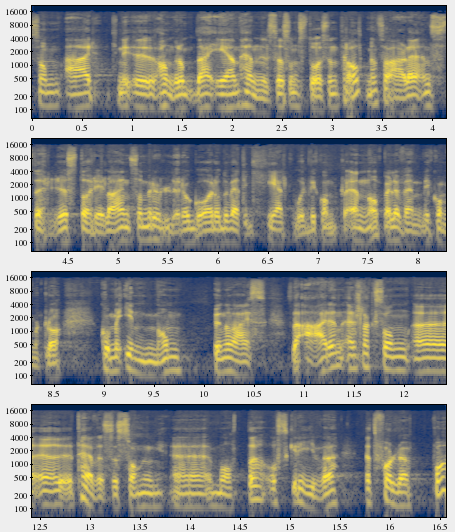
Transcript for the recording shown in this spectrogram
som er, eh, handler om Det er én hendelse som står sentralt, men så er det en større storyline som ruller og går, og du vet ikke helt hvor vi kommer til å ende opp, eller hvem vi kommer til å komme innom underveis. Så Det er en, en slags sånn uh, TV-sesongmåte uh, å skrive et forløp på,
